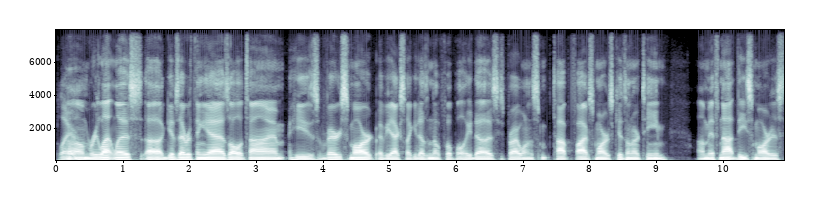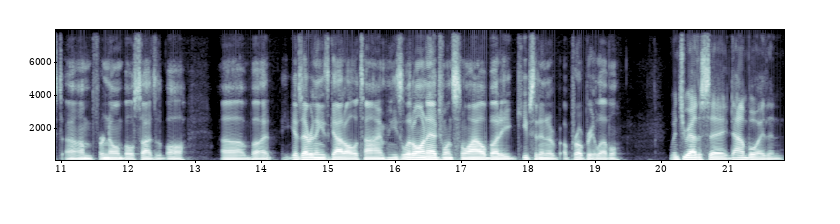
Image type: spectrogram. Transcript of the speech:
player? Um, relentless, uh, gives everything he has all the time. He's very smart. If he acts like he doesn't know football, he does. He's probably one of the top five smartest kids on our team, um, if not the smartest um, for knowing both sides of the ball. Uh, but he gives everything he's got all the time. He's a little on edge once in a while, but he keeps it in an appropriate level. Wouldn't you rather say down boy than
